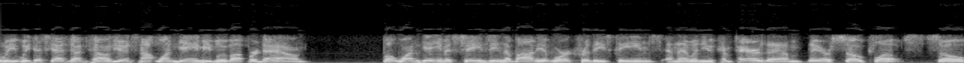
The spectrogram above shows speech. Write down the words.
we, we just got done telling you it's not one game you move up or down, but one game is changing the body of work for these teams. And then when you compare them, they are so close. So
